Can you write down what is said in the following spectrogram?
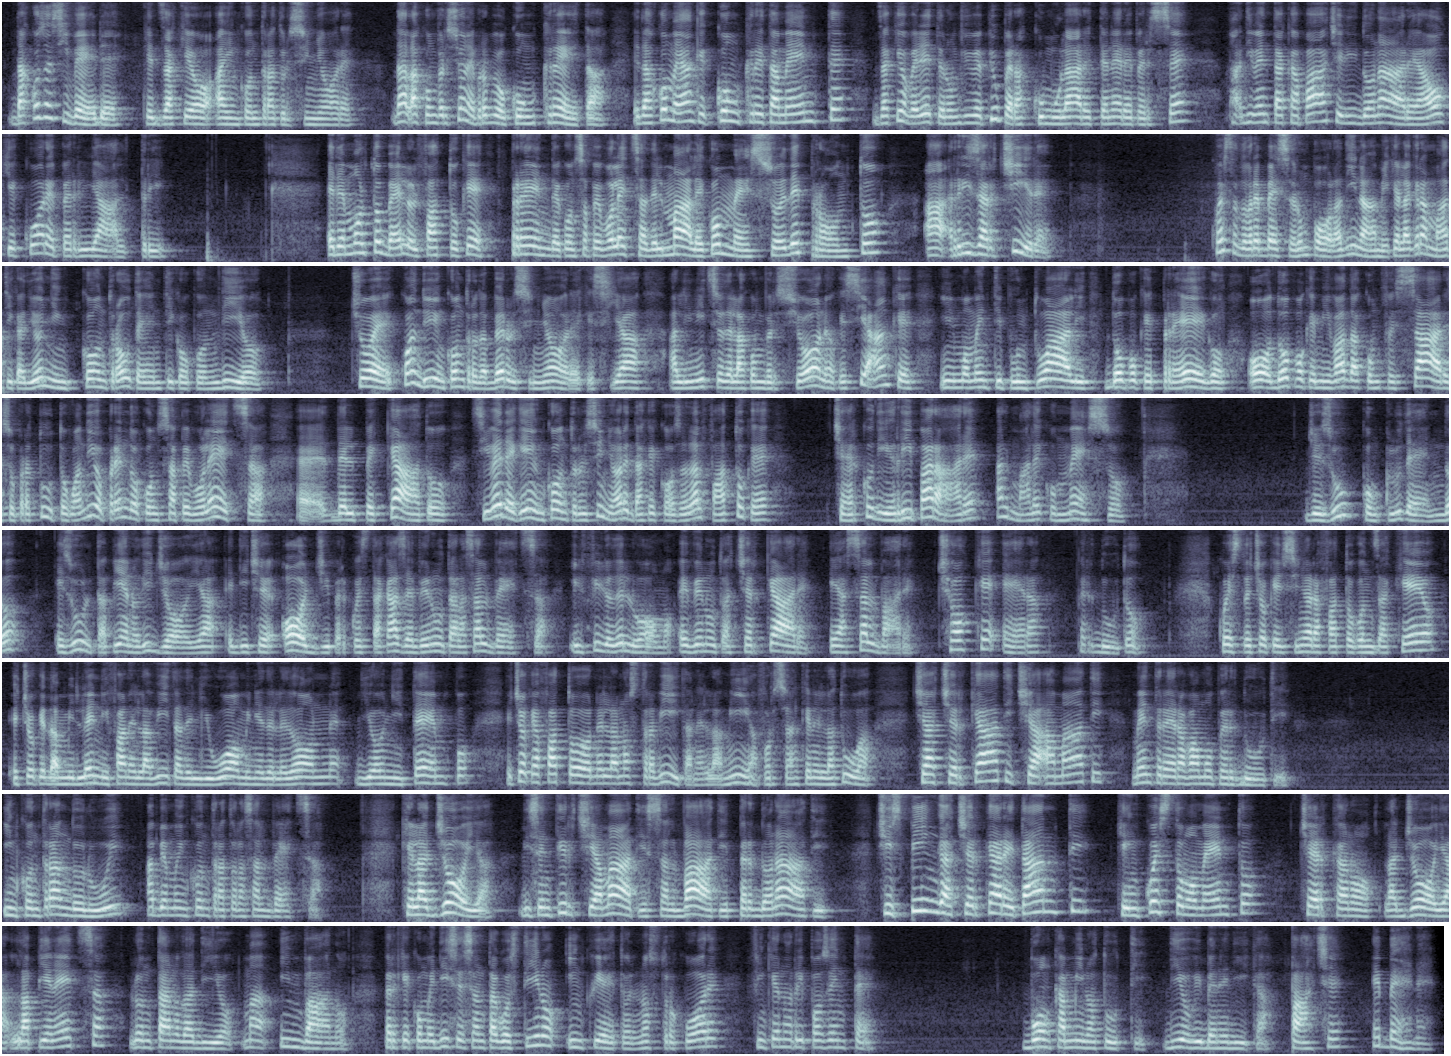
da cosa si vede che Zaccheo ha incontrato il Signore? Dalla conversione proprio concreta e da come anche concretamente Zaccheo, vedete, non vive più per accumulare e tenere per sé, ma diventa capace di donare a occhi e cuore per gli altri. Ed è molto bello il fatto che prende consapevolezza del male commesso ed è pronto a risarcire. Questa dovrebbe essere un po' la dinamica e la grammatica di ogni incontro autentico con Dio. Cioè, quando io incontro davvero il Signore, che sia all'inizio della conversione o che sia anche in momenti puntuali, dopo che prego o dopo che mi vado a confessare, soprattutto quando io prendo consapevolezza eh, del peccato, si vede che io incontro il Signore da che cosa? Dal fatto che cerco di riparare al male commesso. Gesù, concludendo, esulta pieno di gioia e dice oggi per questa casa è venuta la salvezza, il figlio dell'uomo è venuto a cercare e a salvare ciò che era perduto. Questo è ciò che il Signore ha fatto con Zaccheo, è ciò che da millenni fa nella vita degli uomini e delle donne di ogni tempo, è ciò che ha fatto nella nostra vita, nella mia, forse anche nella tua. Ci ha cercati, ci ha amati mentre eravamo perduti incontrando Lui abbiamo incontrato la salvezza. Che la gioia di sentirci amati e salvati e perdonati ci spinga a cercare tanti che in questo momento cercano la gioia, la pienezza lontano da Dio, ma invano, perché come disse Sant'Agostino, inquieto il nostro cuore finché non riposa in te. Buon cammino a tutti, Dio vi benedica, pace e bene.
